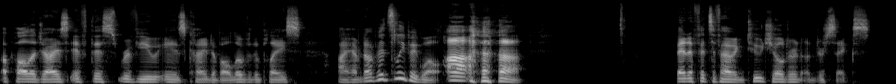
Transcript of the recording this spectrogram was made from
apologize if this review is kind of all over the place. I have not been sleeping well. Uh, benefits of having two children under six.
